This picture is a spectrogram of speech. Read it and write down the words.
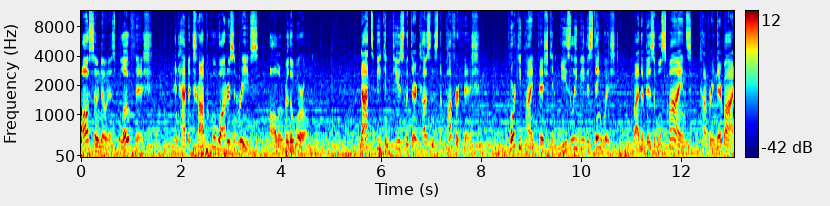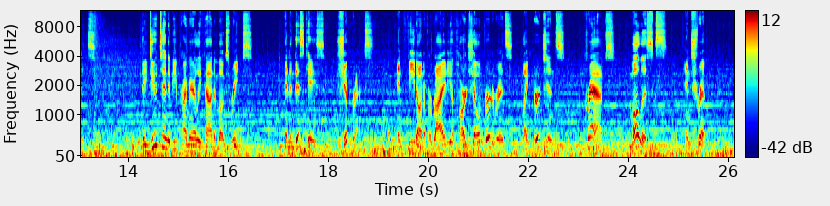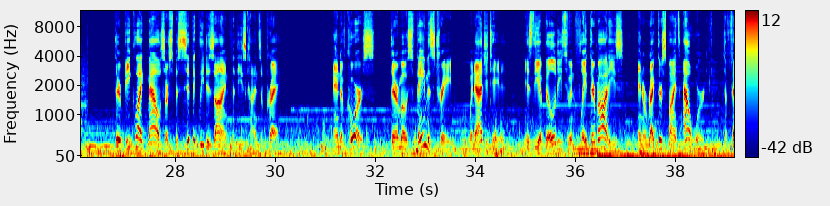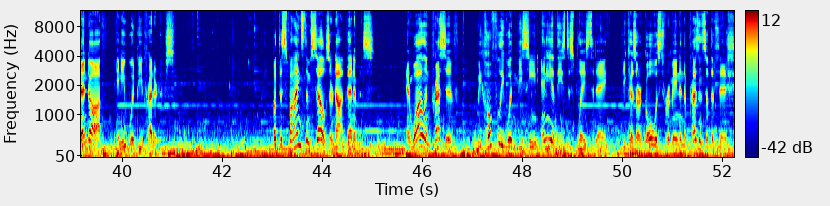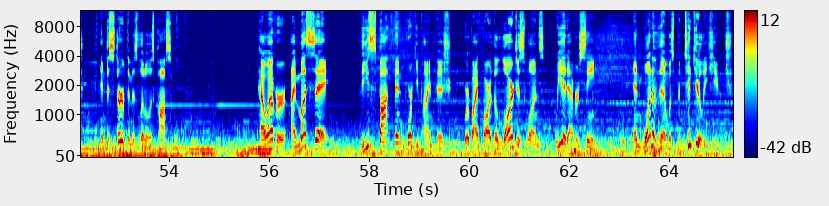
also known as blowfish, inhabit tropical waters and reefs all over the world. Not to be confused with their cousins the pufferfish, porcupine fish can easily be distinguished by the visible spines covering their bodies. They do tend to be primarily found amongst reefs, and in this case, shipwrecks, and feed on a variety of hard-shell invertebrates like urchins, crabs, mollusks, and shrimp. Their beak-like mouths are specifically designed for these kinds of prey. And of course, their most famous trait, when agitated, is the ability to inflate their bodies and erect their spines outward to fend off any would-be predators. But the spines themselves are not venomous. And while impressive, we hopefully wouldn't be seeing any of these displays today because our goal was to remain in the presence of the fish and disturb them as little as possible. However, I must say, these spot-fin porcupine fish were by far the largest ones we had ever seen. And one of them was particularly huge,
